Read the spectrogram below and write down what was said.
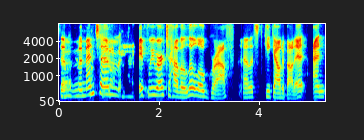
the momentum, if we were to have a little old graph, uh, let's geek out about it, and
